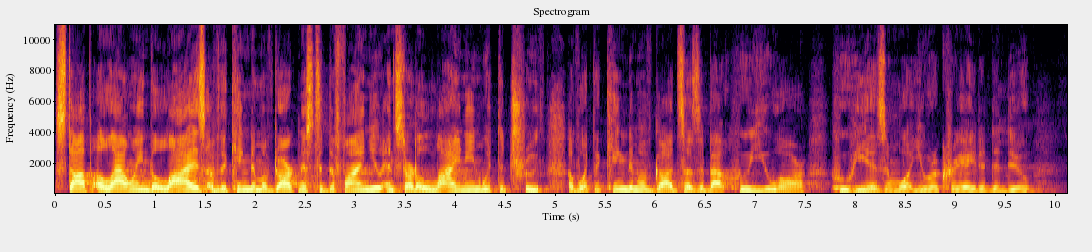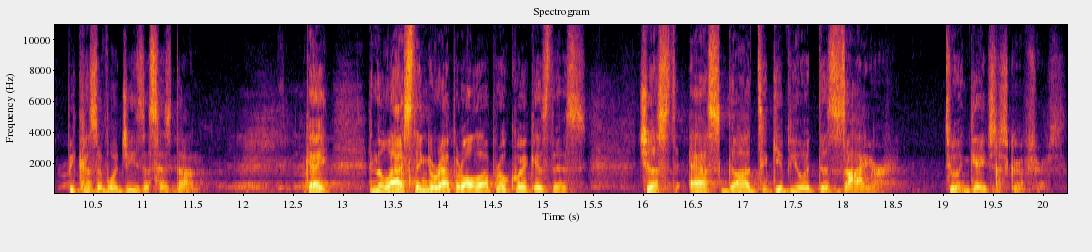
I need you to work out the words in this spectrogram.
Stop allowing the lies of the kingdom of darkness to define you and start aligning with the truth of what the kingdom of God says about who you are, who He is, and what you were created to do because of what Jesus has done. Okay? And the last thing to wrap it all up, real quick, is this just ask God to give you a desire to engage the scriptures.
